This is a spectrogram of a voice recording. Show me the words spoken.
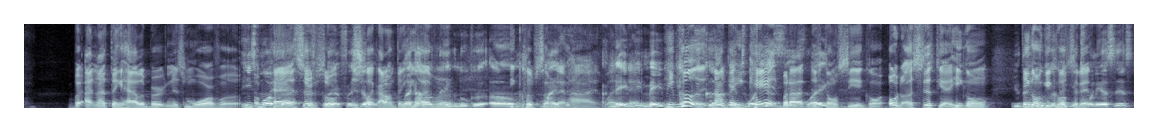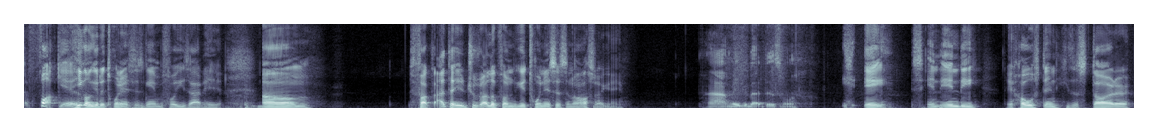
But and I think Halliburton is more of a He's a more passer, of a assist so for it's sure. like I don't think like he'll I don't ever think Luka um, eclipse something might- that high. Like maybe that. maybe he Luka could. Not that he can't, but I assists, just don't see it going. Oh, the assist, yeah, he gon' You he gonna Luka get could close to that. Twenty assists. Fuck yeah, he gonna get a twenty assist game before he's out of here. Um, fuck, I tell you the truth, I look for him to get twenty assists in the All Star game. Ah, maybe not this one. Hey, it's in Indy, they're hosting. He's a starter.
